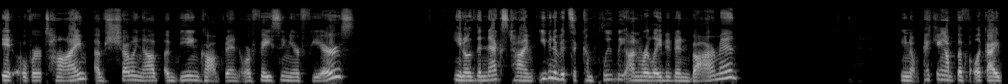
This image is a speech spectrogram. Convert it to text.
it over time of showing up and being confident or facing your fears you know the next time even if it's a completely unrelated environment you know picking up the like i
